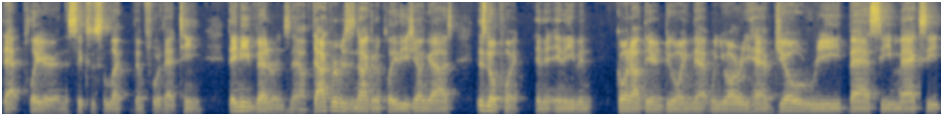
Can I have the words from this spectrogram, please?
that player and the Sixers selected them for that team. They need veterans now. If Doc Rivers is not going to play these young guys, there's no point in, in even going out there and doing that when you already have Joe Reed, Bassey, Maxey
